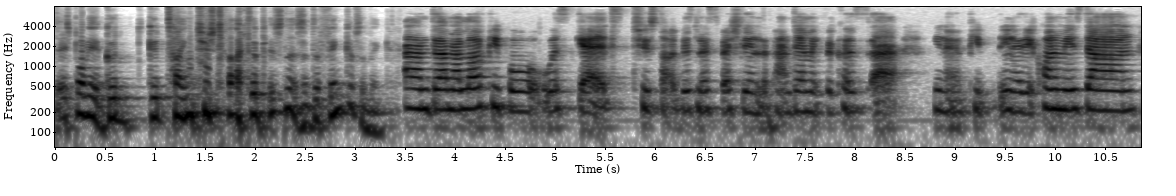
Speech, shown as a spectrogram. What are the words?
it's probably a good good time to start a business and to think of something. And um, a lot of people were scared to start a business, especially in the pandemic, because uh, you know people, you know the economy is down.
